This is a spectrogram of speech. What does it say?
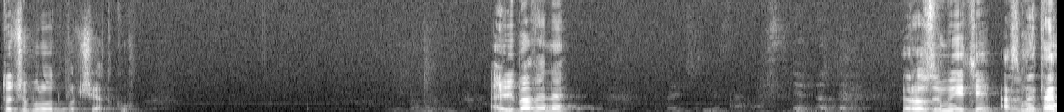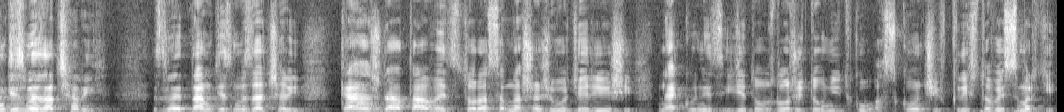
to, čo bolo od počiatku. A je vybavené? Rozumiete? A sme tam, kde sme začali. Sme tam, kde sme začali. Každá tá vec, ktorá sa v našom živote rieši, nakoniec ide tou zložitou nitkou a skončí v Kristovej smrti.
